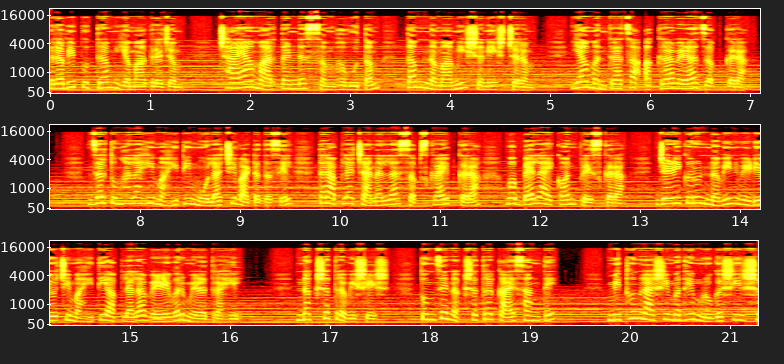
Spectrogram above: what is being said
रविपुत्रम यमाग्रजम. छाया मार्तंड संभवूतम तम नमामी शनेश्चरम. या मंत्राचा अकरा वेळा जप करा. जर तुम्हाला ही माहिती मोलाची वाटत असेल तर आपल्या चॅनलला सबस्क्राईब करा व बेल आयकॉन प्रेस करा जेणेकरून नवीन व्हिडिओची माहिती आपल्याला वेळेवर मिळत राहील. नक्षत्र विशेष. तुमचे नक्षत्र काय सांगते? मिथुन राशीमध्ये मृगशीर्ष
